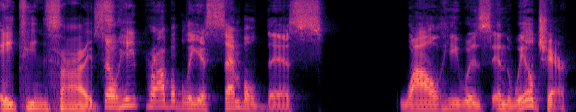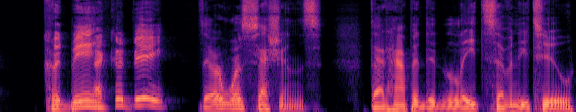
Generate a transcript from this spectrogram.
18 sides. So he probably assembled this while he was in the wheelchair. could be. That could be. there was sessions that happened in late 72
